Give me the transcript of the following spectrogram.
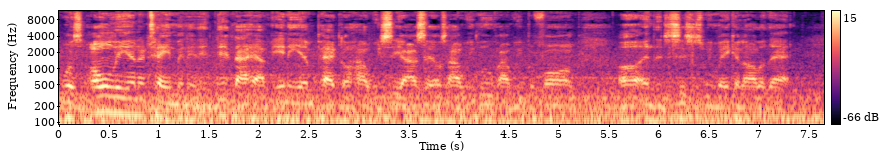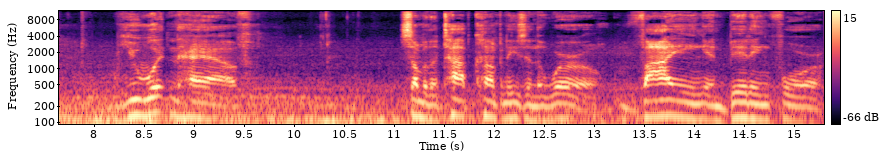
was only entertainment and it did not have any impact on how we see ourselves, how we move, how we perform, uh, and the decisions we make and all of that. You wouldn't have some of the top companies in the world vying and bidding for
